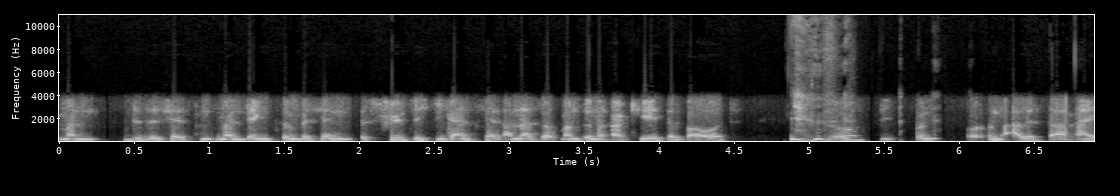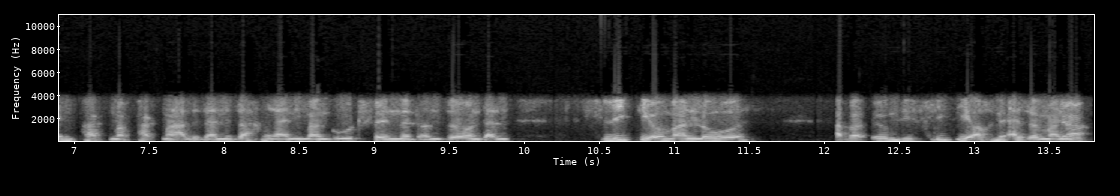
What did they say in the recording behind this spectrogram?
man, das ist jetzt, man denkt so ein bisschen, es fühlt sich die ganze Zeit an, als ob man so eine Rakete baut so, die, und, und alles da reinpackt, man packt mal alle seine Sachen rein, die man gut findet und so und dann fliegt die irgendwann los, aber irgendwie fliegt die auch nicht, also man, Ja.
